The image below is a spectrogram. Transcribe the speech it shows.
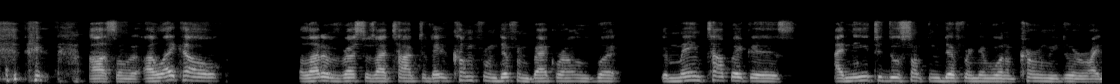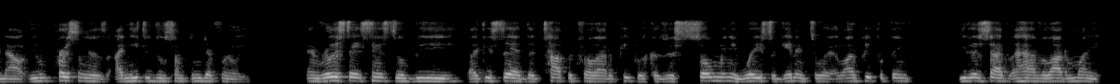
awesome. I like how a lot of wrestlers I talk to, they come from different backgrounds, but the main topic is I need to do something different than what I'm currently doing right now. Even personally, is I need to do something differently. And real estate seems to be, like you said, the topic for a lot of people because there's so many ways to get into it. A lot of people think you just have to have a lot of money.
